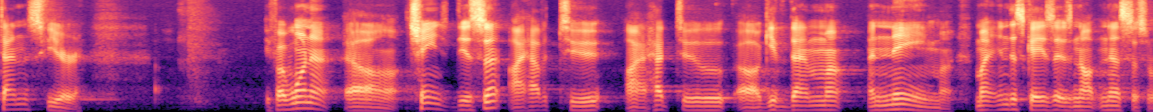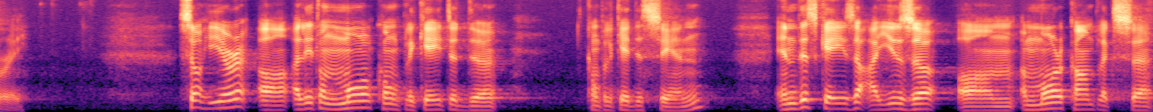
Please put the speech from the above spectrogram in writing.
10 sphere. If I want to uh, change this, I have to, I had to uh, give them a name. But in this case, is not necessary. So here, uh, a little more complicated, uh, complicated scene. In this case, I use uh, um, a more complex uh,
